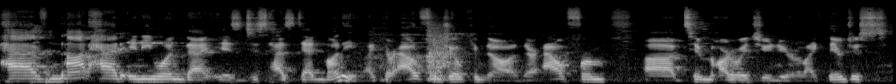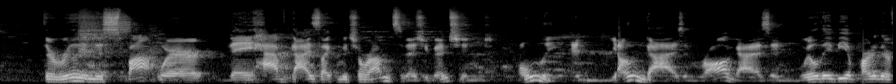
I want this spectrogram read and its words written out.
have not had anyone that is just has dead money. Like they're out from Joakim Noah, they're out from uh, Tim Hardaway Jr. Like they're just they're really in this spot where they have guys like Mitchell Robinson, as you mentioned, only and young guys and raw guys. And will they be a part of their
